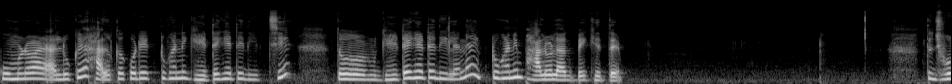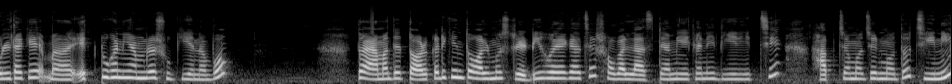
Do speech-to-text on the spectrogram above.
কুমড়ো আর আলুকে হালকা করে একটুখানি ঘেঁটে ঘেঁটে দিচ্ছি। তো ঘেঁটে ঘেঁটে দিলে না একটুখানি ভালো লাগবে খেতে। তো ঝোলটাকে একটুখানি আমরা শুকিয়ে নেব। তো আমাদের তরকারি কিন্তু অলমোস্ট রেডি হয়ে গেছে। সবার লাস্টে আমি এখানে দিয়ে দিচ্ছি হাফ চামচের মতো চিনি।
